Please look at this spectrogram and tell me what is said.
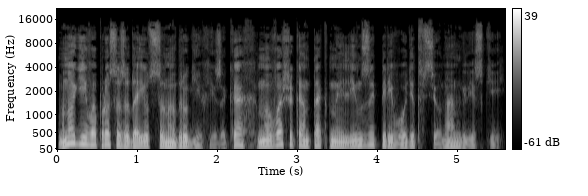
Многие вопросы задаются на других языках, но ваши контактные линзы переводят все на английский.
